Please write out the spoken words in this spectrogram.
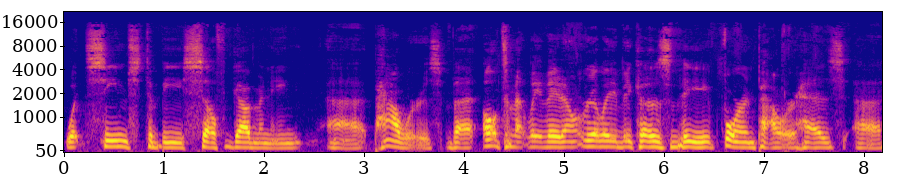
what seems to be self governing uh, powers, but ultimately they don't really because the foreign power has uh,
